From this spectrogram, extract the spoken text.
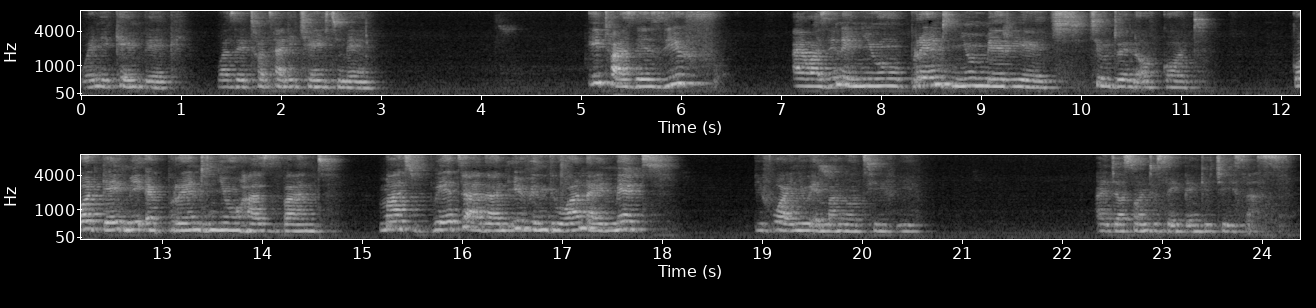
when he came back was a totally changed man. It was as if I was in a new, brand new marriage, children of God. God gave me a brand new husband, much better than even the one I met before I knew Emmanuel TV. I just want to say thank you, Jesus.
